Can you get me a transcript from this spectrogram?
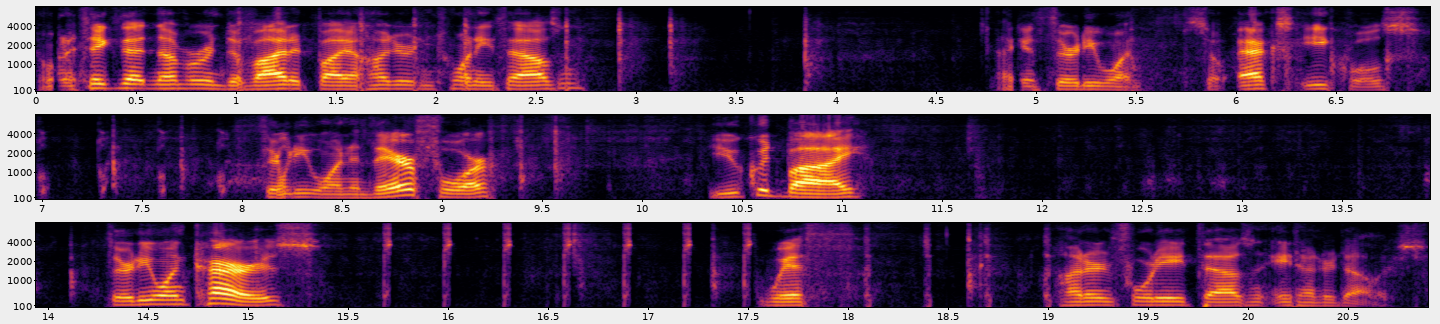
And when I take that number and divide it by 120,000, I get 31. So x equals 31. And therefore, you could buy 31 cars with $148,800.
